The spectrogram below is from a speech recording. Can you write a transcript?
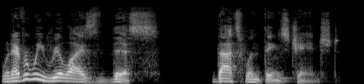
whenever we realize this, that's when things changed?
